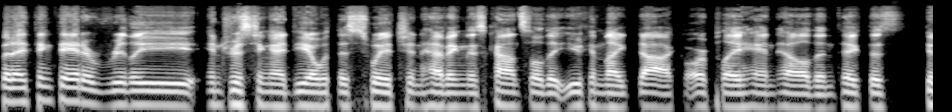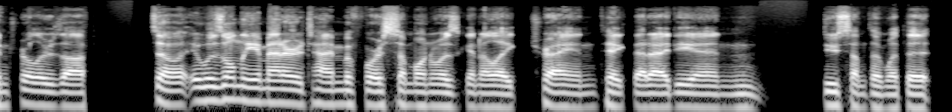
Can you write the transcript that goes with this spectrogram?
But I think they had a really interesting idea with the Switch and having this console that you can like dock or play handheld and take this controllers off. So it was only a matter of time before someone was gonna like try and take that idea and do something with it.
